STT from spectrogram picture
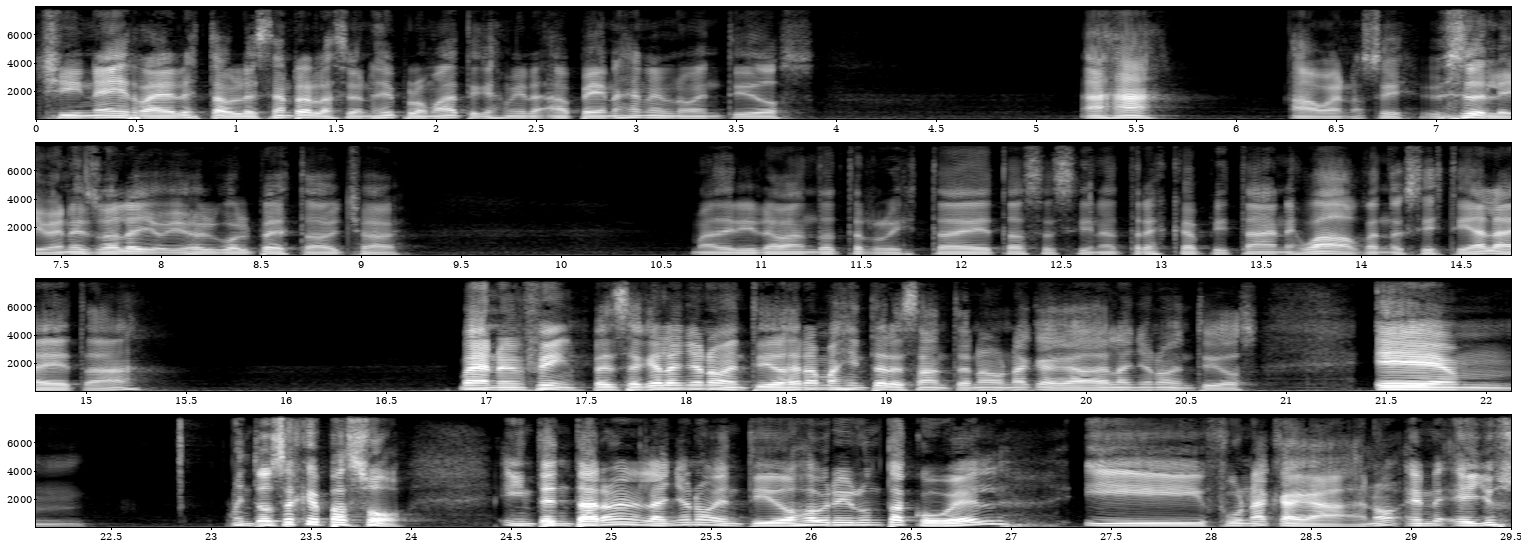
China e Israel establecen relaciones diplomáticas. Mira, apenas en el 92. Ajá. Ah, bueno, sí. Se leí Venezuela y vio el golpe de Estado de Chávez. Madrid, la banda terrorista ETA asesina a tres capitanes. Wow, cuando existía la ETA. ¿ah? Bueno, en fin, pensé que el año 92 era más interesante, ¿no? Una cagada del año 92. Em, entonces, ¿qué pasó? Intentaron en el año 92 abrir un Taco Bell y fue una cagada, ¿no? En ellos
